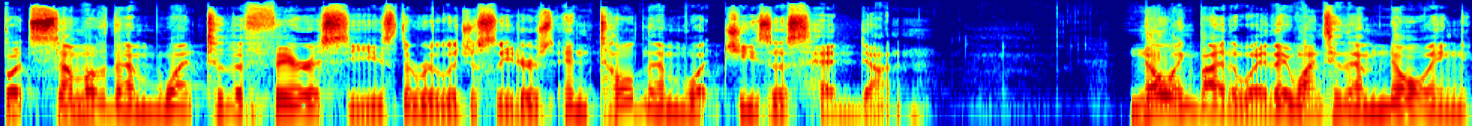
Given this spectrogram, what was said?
But some of them went to the Pharisees, the religious leaders, and told them what Jesus had done. Knowing, by the way, they went to them knowing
